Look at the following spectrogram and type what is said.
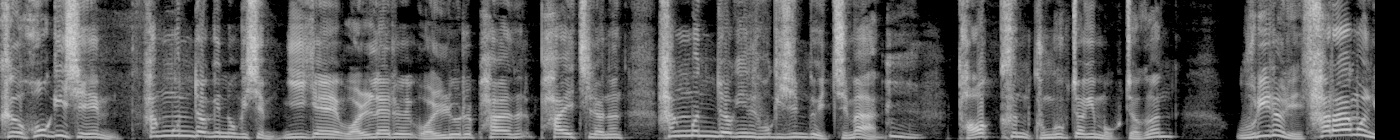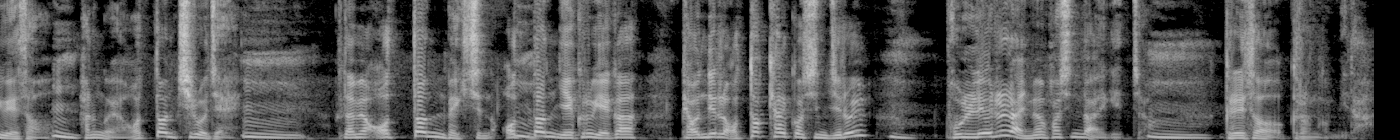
그 호기심, 학문적인 호기심, 이게 원래를 원료를 파, 파헤치려는 학문적인 호기심도 있지만. 음. 더큰 궁극적인 목적은 우리를 사람을 위해서 음. 하는 거예요. 어떤 치료제, 음. 그다음에 어떤 백신, 어떤 예 그리고 얘가 변이를 어떻게 할 것인지를 음. 본래를 알면 훨씬 더 알겠죠. 음. 그래서 그런 겁니다.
